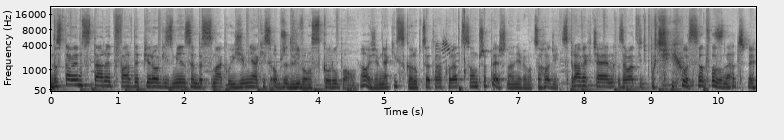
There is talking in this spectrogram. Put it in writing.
Dostałem stare, twarde pierogi z mięsem bez smaku i ziemniaki z obrzydliwą skorupą. O, ziemniaki w skorupce to akurat są przepyszne, nie wiem o co chodzi. Sprawę chciałem załatwić po cichu, co to znaczy?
